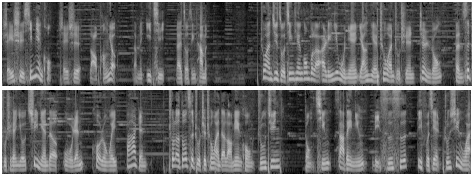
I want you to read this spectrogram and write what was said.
谁是新面孔，谁是老朋友？咱们一起来走进他们。春晚剧组今天公布了二零一五年羊年春晚主持人阵容，本次主持人由去年的五人扩容为八人。除了多次主持春晚的老面孔朱军、董卿、撒贝宁、李思思、毕福剑、朱迅外，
